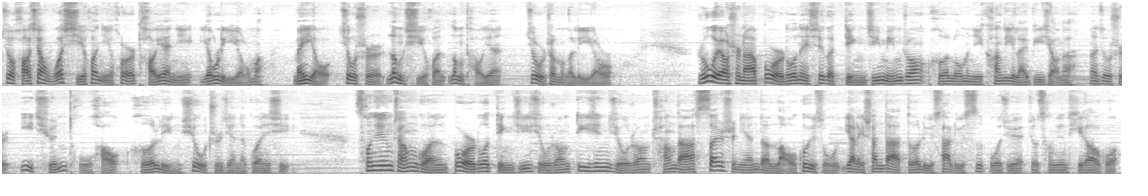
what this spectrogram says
就好像我喜欢你或者讨厌你，有理由吗？没有，就是愣喜欢愣讨厌，就是这么个理由。如果要是拿波尔多那些个顶级名庄和罗曼尼康帝来比较呢，那就是一群土豪和领袖之间的关系。曾经掌管波尔多顶级酒庄、低金酒庄长达三十年的老贵族亚历山大·德吕萨吕斯伯爵就曾经提到过，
